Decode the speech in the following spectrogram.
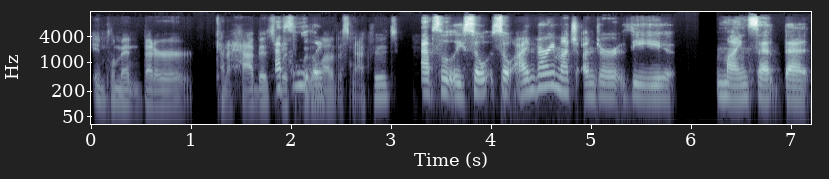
implement better kind of habits with, with a lot of the snack foods absolutely so so i'm very much under the mindset that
